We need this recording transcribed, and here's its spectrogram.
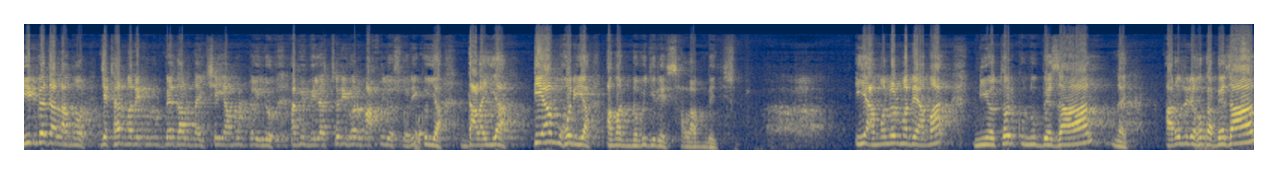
নির্বেদাল আমল, যেটার মাঝে কোনো বেদাল নাই, সেই আমলটা হইল আমি মিলাদ শরীফের মাহফিল শরিক হইয়া দাঁড়াইয়া কিয়াম হরিয়া আমার নবীজিরে সালাম দেই। এই আমলের মধ্যে আমার নিয়তর কোনো বেজাল নাই। আরও যদি হোক বেজাল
